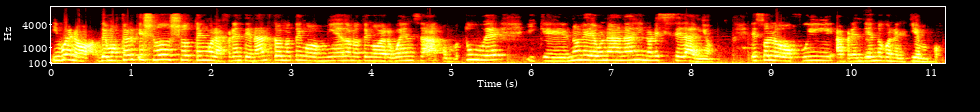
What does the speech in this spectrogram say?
Y bueno, demostrar que yo, yo tengo la frente en alto, no tengo miedo, no tengo vergüenza como tuve y que no le debo nada a nadie y no les hice daño. Eso lo fui aprendiendo con el tiempo.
